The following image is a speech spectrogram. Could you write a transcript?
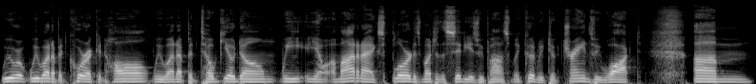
We were we went up at Korakuen Hall. We went up at Tokyo Dome. We you know Ahmad and I explored as much of the city as we possibly could. We took trains. We walked. Um,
